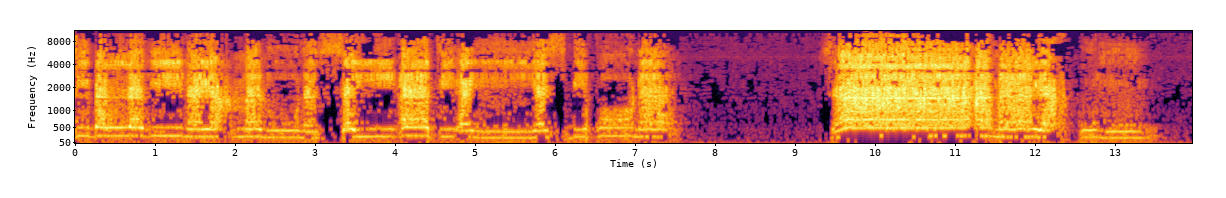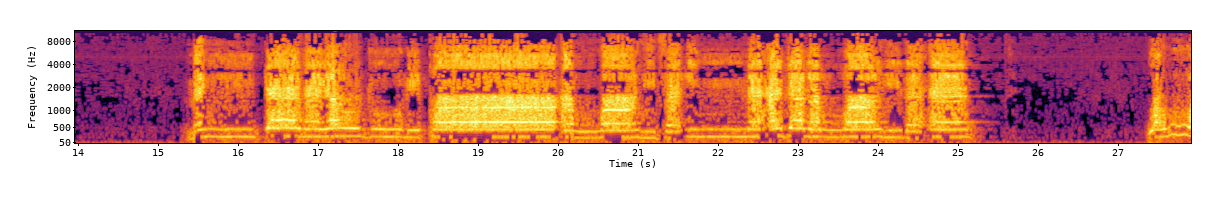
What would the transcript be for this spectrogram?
أَمْ حَسِبَ الَّذِينَ يَعْمَلُونَ السَّيِّئَاتِ أَن يَسْبِقُونَا ۚ سَاءَ مَا يَحْكُمُونَ مَن كَانَ يَرْجُو لِقَاءَ اللَّهِ فَإِنَّ أَجَلَ اللَّهِ لَآتٍ وهو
